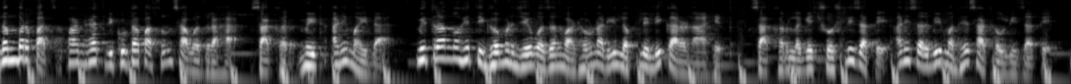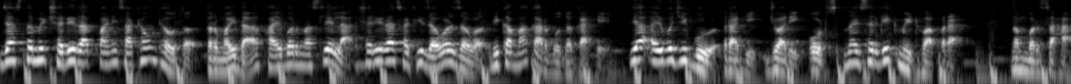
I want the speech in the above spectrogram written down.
नंबर पाच पांढऱ्या त्रिकुटापासून सावध राहा. साखर मीठ आणि मैदा. मित्रांनो हे तिघं म्हणजे वजन वाढवणारी लपलेली कारणं आहेत. साखर लगेच शोषली जाते आणि चरबीमध्ये साठवली जाते. जास्त मीठ शरीरात पाणी साठवून ठेवतं तर मैदा फायबर नसलेला शरीरासाठी जवळजवळ रिकामा कार्बोदक आहे. याऐवजी गुळ रागी ज्वारी ओट्स नैसर्गिक मीठ वापरा. नंबर सहा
